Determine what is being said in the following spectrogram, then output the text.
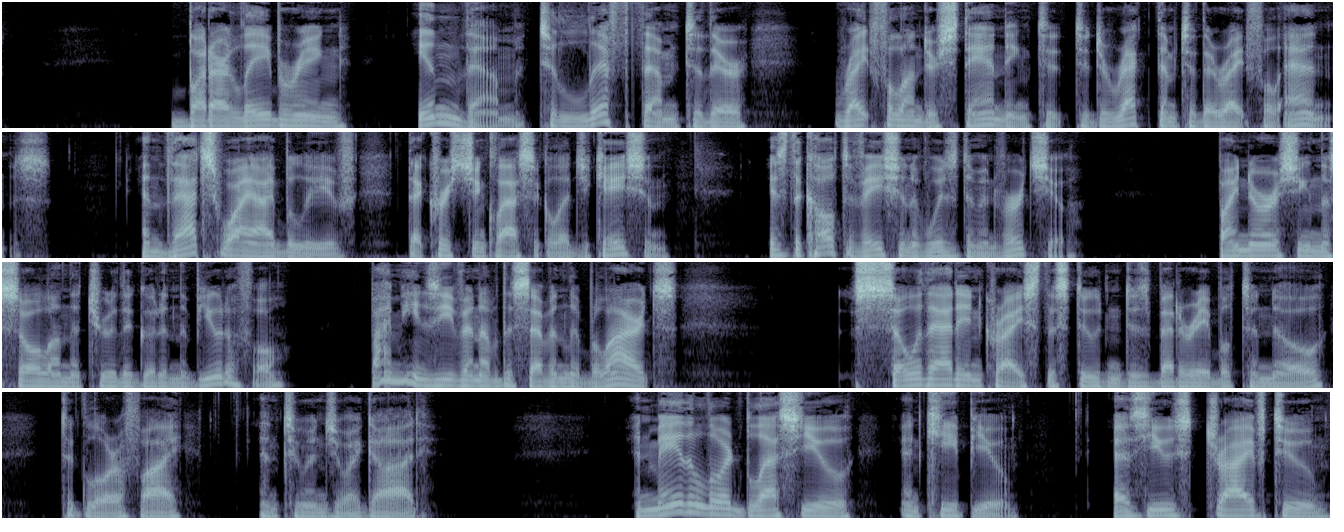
but are laboring in them to lift them to their rightful understanding, to, to direct them to their rightful ends. And that's why I believe that Christian classical education is the cultivation of wisdom and virtue. By nourishing the soul on the true, the good, and the beautiful, by means even of the seven liberal arts, so that in Christ the student is better able to know, to glorify, and to enjoy God. And may the Lord bless you and keep you as you strive to,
